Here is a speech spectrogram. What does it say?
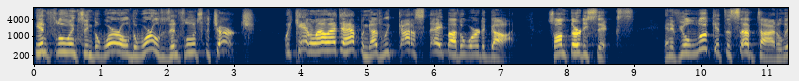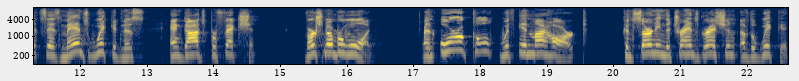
influencing the world, the world has influenced the church. We can't allow that to happen, guys. We got to stay by the word of God. Psalm 36. And if you'll look at the subtitle, it says Man's Wickedness and God's Perfection. Verse number one An oracle within my heart concerning the transgression of the wicked.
